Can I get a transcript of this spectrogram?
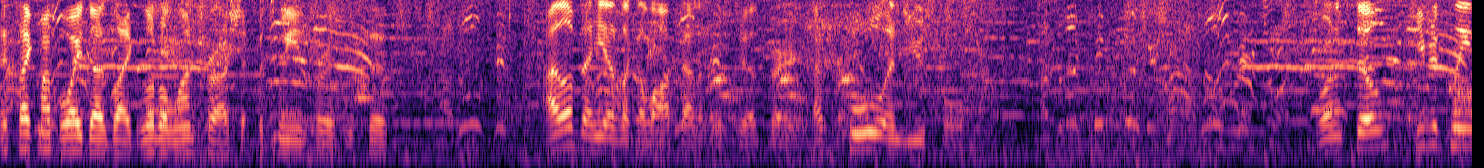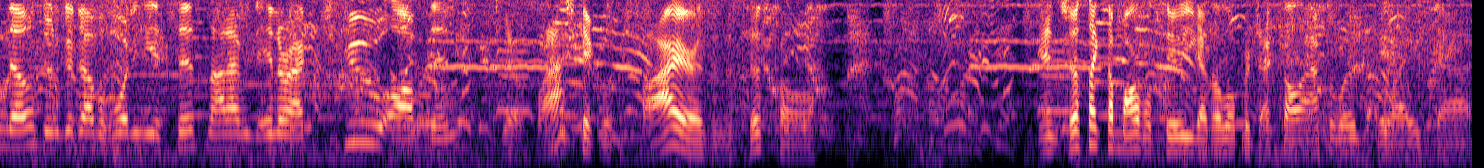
it's like my boy does like little lunch rush between for his assists. I love that he has like a lockdown assist too. That's very, that's cool and useful. Running still, keeping it clean though, doing a good job avoiding the assist, not having to interact too often. Yeah, flash kick with fire as an assist call. And just like the Marvel 2, you got the little projectile afterwards. I like that.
